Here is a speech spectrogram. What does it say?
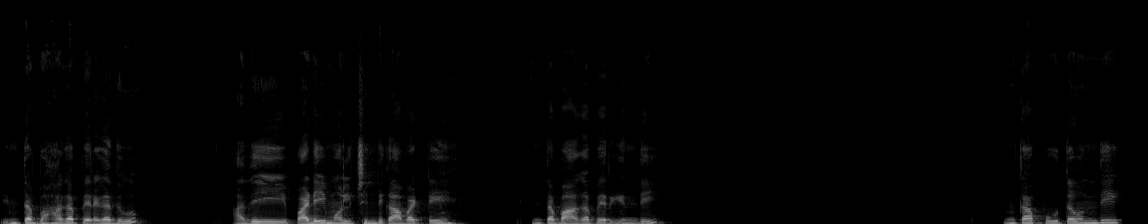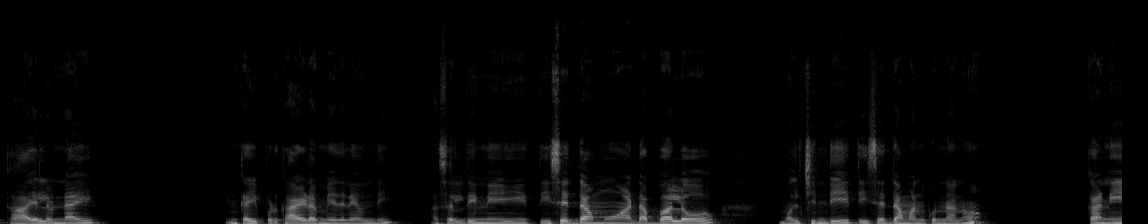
ఇంత బాగా పెరగదు. అది పడి మొలిచింది కాబట్టి ఇంత బాగా పెరిగింది. ఇంకా పూత ఉంది కాయలు ఉన్నాయి ఇంకా ఇప్పుడు కాయడం మీదనే ఉంది. అసలు దీన్ని తీసేద్దాము ఆ డబ్బాలో మొలిచింది తీసేద్దాం అనుకున్నాను. కానీ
